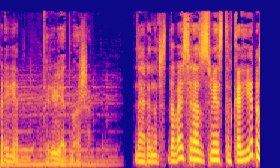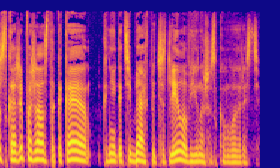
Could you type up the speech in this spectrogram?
Привет. Привет, Маша. Да, Ренус, давай сразу с места в карьеру. Скажи, пожалуйста, какая книга тебя впечатлила в юношеском возрасте?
